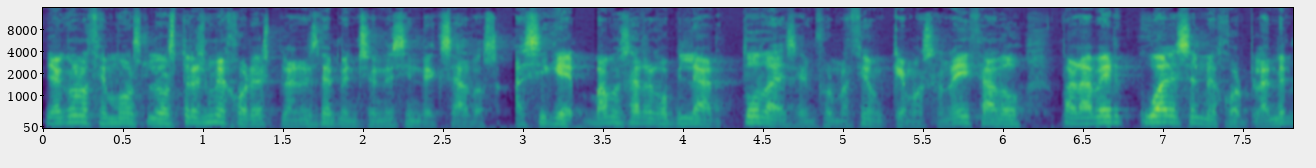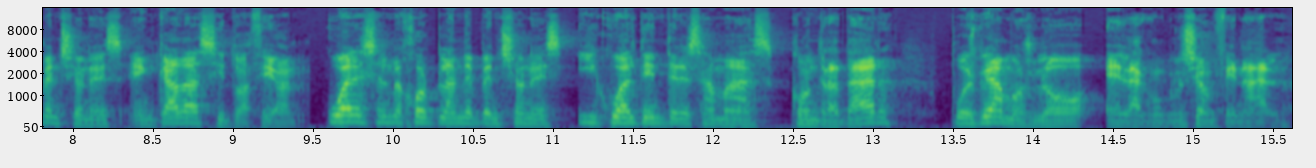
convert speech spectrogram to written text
ya conocemos los tres mejores planes de pensiones indexados, así que vamos a recopilar toda esa información que hemos analizado para ver cuál es el mejor plan de pensiones en cada situación. ¿Cuál es el mejor plan de pensiones y cuál te interesa más contratar? Pues veámoslo en la conclusión final.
